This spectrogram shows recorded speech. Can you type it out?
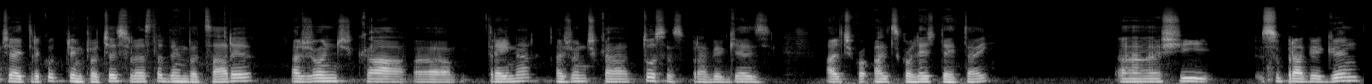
ce ai trecut prin procesul ăsta de învățare, ajungi ca uh, trainer, ajungi ca tu să supraveghezi alți, alți colegi de tăi uh, și supraveghând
